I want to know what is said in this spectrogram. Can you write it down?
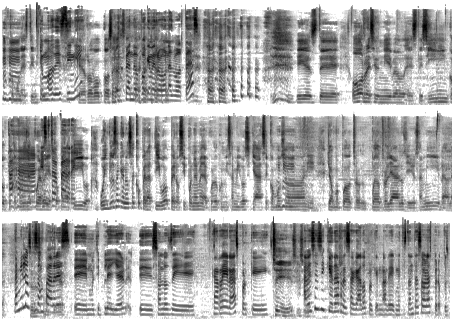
como Destiny Como Destiny. que robó cosas. Cuando Poké me robó unas botas. y este, o Resident Evil este 5, que te Ajá, pones de acuerdo y es padre. cooperativo. O incluso aunque no sea cooperativo, pero sí ponerme de acuerdo con mis amigos, ya sé cómo son y yo me puedo, tro- puedo trolearlos y ellos a mí, bla, bla. También los que son padres eh, en multiplayer eh, son los de carreras porque Sí, sí, sí. a veces sí quedas rezagado porque no le metes tantas horas, pero pues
